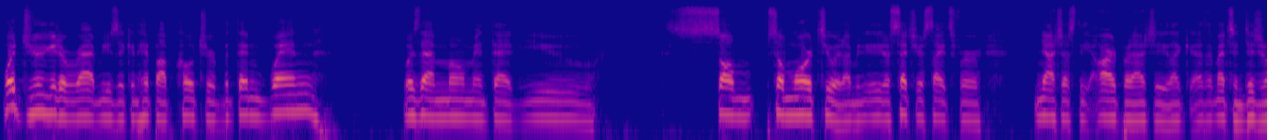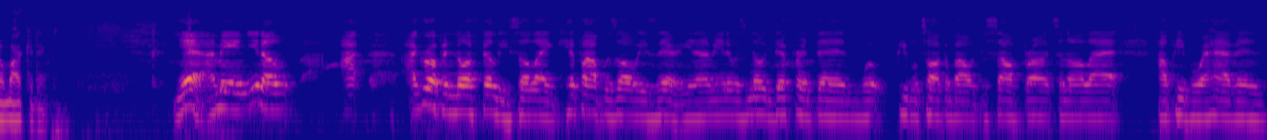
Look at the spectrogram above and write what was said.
what drew you to rap music and hip hop culture? But then when was that moment that you saw saw more to it? I mean, you know, set your sights for not just the art, but actually, like as I mentioned, digital marketing. Yeah, I mean, you know, I I grew up in North Philly, so like hip hop was always there. You know, I mean, it was no different than what people talk about the South Bronx and all that. How people were having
